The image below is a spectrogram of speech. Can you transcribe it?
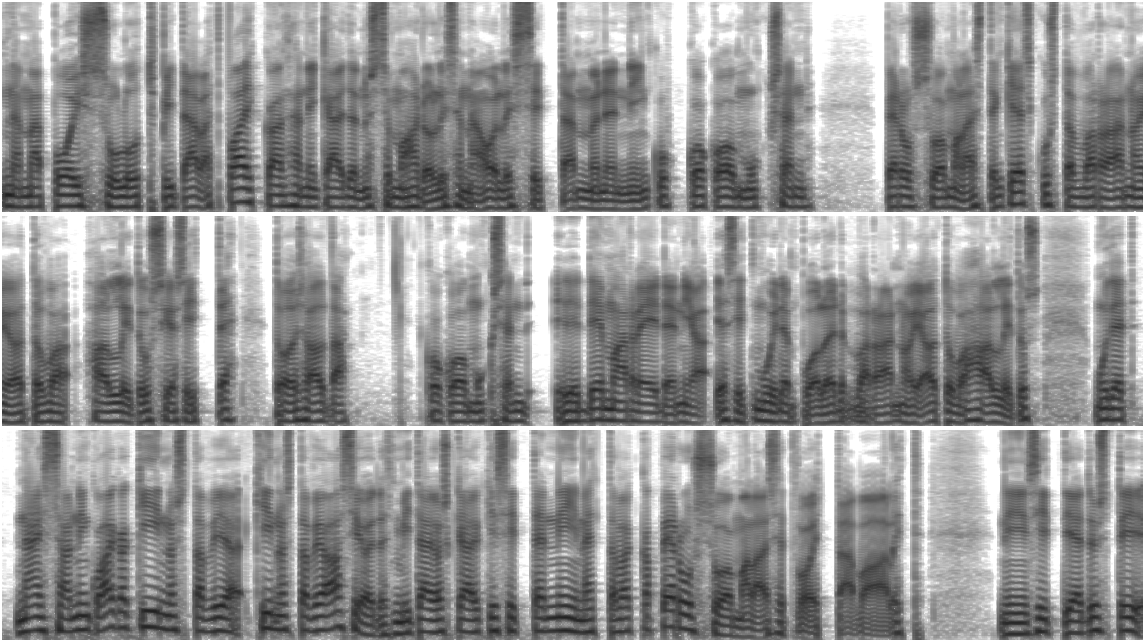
nämä poissulut pitävät paikkaansa, niin käytännössä mahdollisena olisi sitten tämmöinen niin kuin kokoomuksen perussuomalaisten keskustan varaan nojautuva hallitus ja sitten toisaalta kokoomuksen demareiden ja, ja sitten muiden puolueiden varaan nojautuva hallitus. Mutta näissä on niinku aika kiinnostavia, kiinnostavia asioita, että mitä jos käykin sitten niin, että vaikka perussuomalaiset voittaa vaalit – niin sitten tietysti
